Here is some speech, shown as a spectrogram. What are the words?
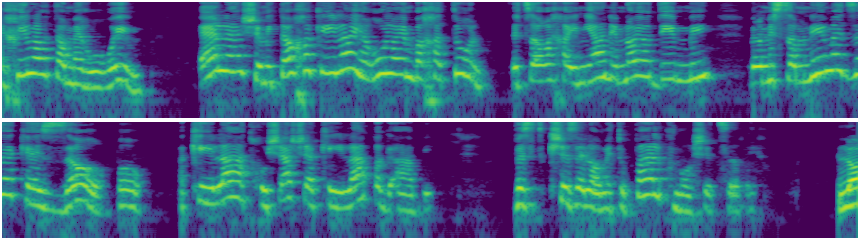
הכילה אותם מרורים, אלה שמתוך הקהילה ירו להם בחתול, לצורך העניין הם לא יודעים מי, והם מסמנים את זה כאזור פה, הקהילה, התחושה שהקהילה פגעה בי, וכשזה לא מטופל כמו שצריך. לא,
